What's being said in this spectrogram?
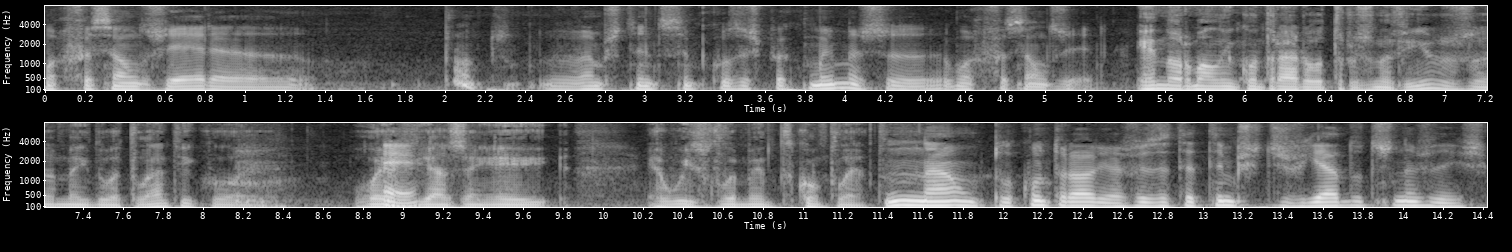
uma refeição ligeira. Pronto, vamos tendo sempre coisas para comer, mas uh, uma refeição ligeira. É normal encontrar outros navios a meio do Atlântico? Ou, ou é, é. a viagem é, é o isolamento completo? Não, pelo contrário, às vezes até temos que desviar de outros navios.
